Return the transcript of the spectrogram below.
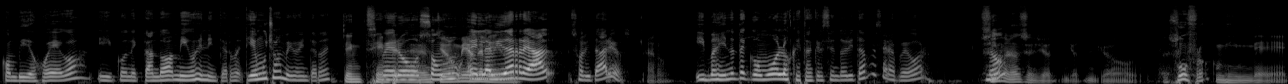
con videojuegos y conectando amigos en internet. Tienen muchos amigos en internet, tien- siempre pero un son en la vida real solitarios. Claro. Imagínate cómo los que están creciendo ahorita pues será peor. Sí, ¿no? bueno, yo, yo, yo sufro con mi, me-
